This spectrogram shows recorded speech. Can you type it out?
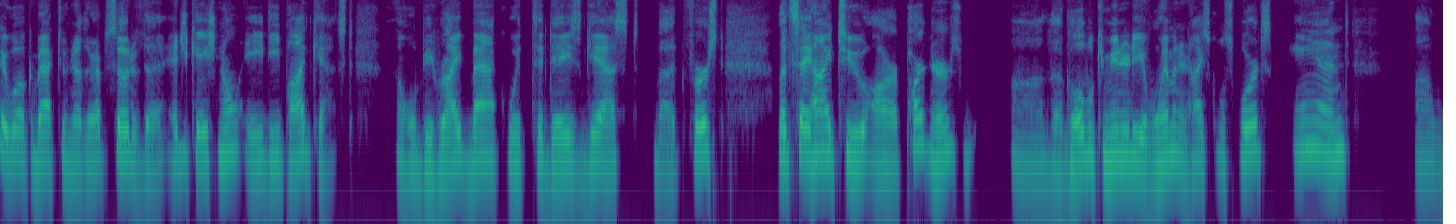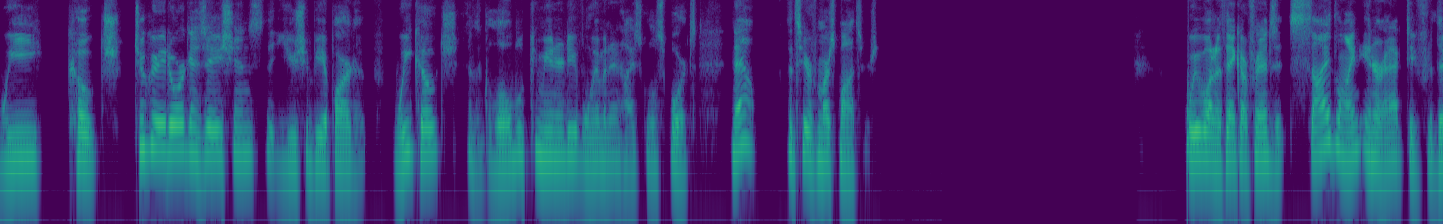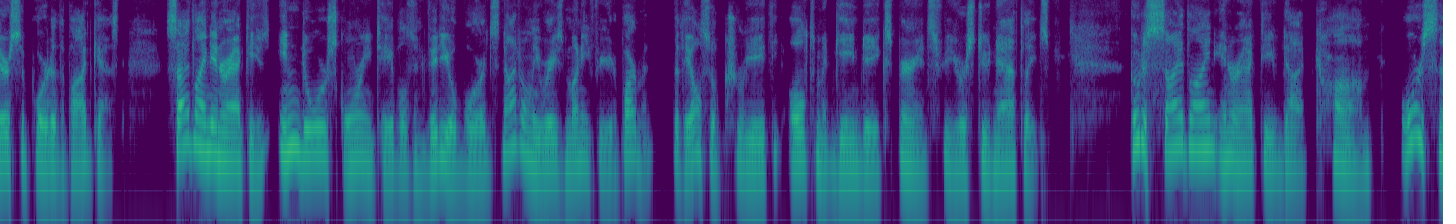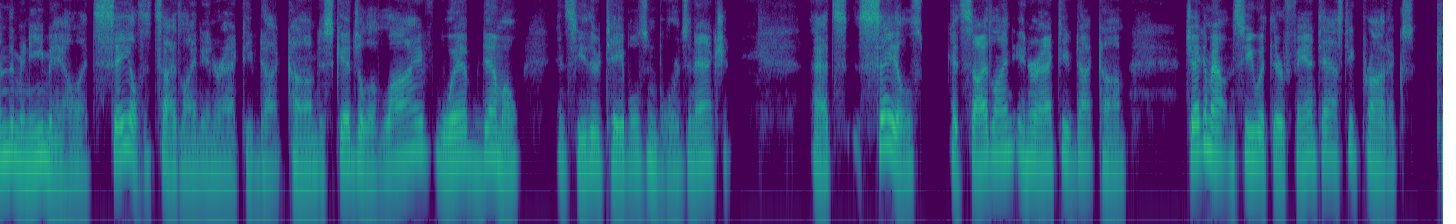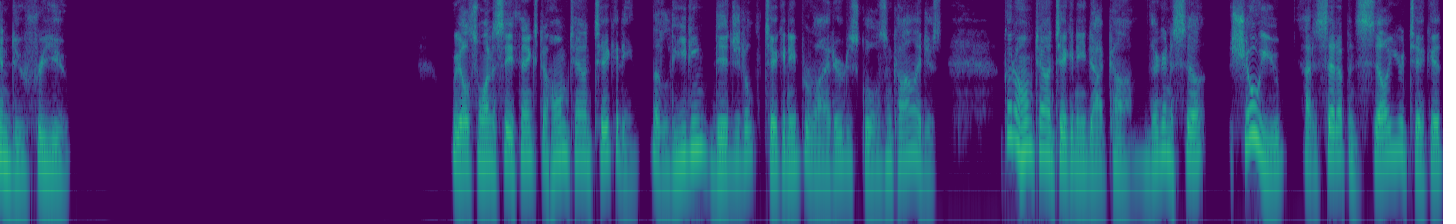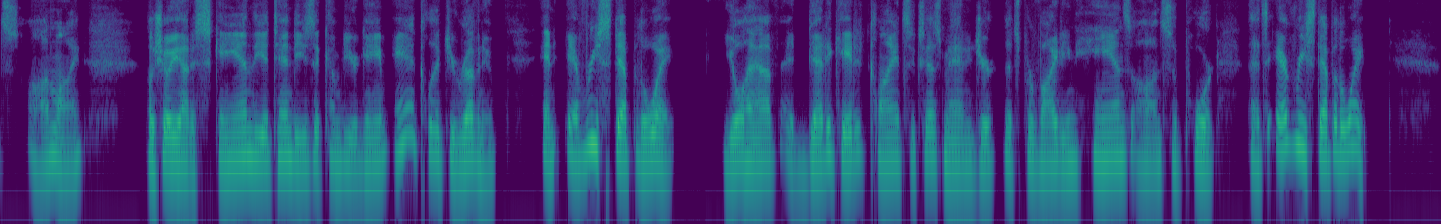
Hey, welcome back to another episode of the Educational AD Podcast. Uh, we'll be right back with today's guest. But first, let's say hi to our partners, uh, the global community of women in high school sports, and uh, We Coach, two great organizations that you should be a part of. We Coach and the global community of women in high school sports. Now, let's hear from our sponsors. We want to thank our friends at Sideline Interactive for their support of the podcast. Sideline Interactive's indoor scoring tables and video boards not only raise money for your department, but they also create the ultimate game day experience for your student athletes. Go to sidelineinteractive.com or send them an email at sales at sidelineinteractive.com to schedule a live web demo and see their tables and boards in action. That's sales at sidelineinteractive.com Check them out and see what their fantastic products can do for you. We also want to say thanks to Hometown Ticketing, the leading digital ticketing provider to schools and colleges. Go to hometownticketing.com. They're going to sell, show you how to set up and sell your tickets online. They'll show you how to scan the attendees that come to your game and collect your revenue. And every step of the way, you'll have a dedicated client success manager that's providing hands on support. That's every step of the way.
